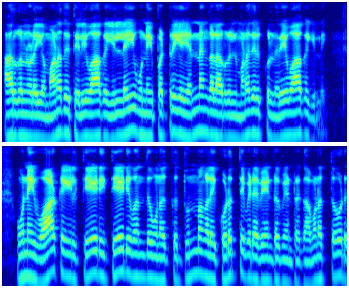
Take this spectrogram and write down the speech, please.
அவர்களுடைய மனது தெளிவாக இல்லை. உன்னை பற்றிய எண்ணங்கள் அவர்களின் மனதிற்குள் நிறைவாக இல்லை. உன்னை வாழ்க்கையில் தேடி தேடி வந்து உனக்கு துன்பங்களை கொடுத்துவிட வேண்டும் என்ற கவனத்தோடு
